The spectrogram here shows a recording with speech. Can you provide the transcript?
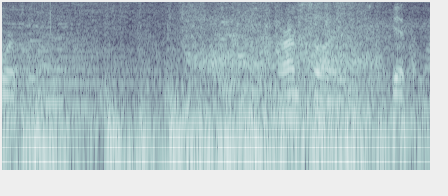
Of them.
